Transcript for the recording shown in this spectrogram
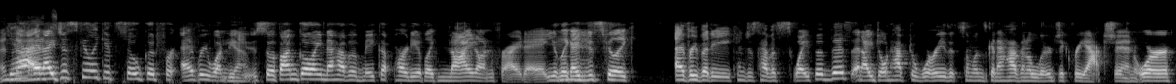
And yeah, and I just feel like it's so good for everyone to yeah. use. So if I'm going to have a makeup party of like nine on Friday, you like mm-hmm. I just feel like everybody can just have a swipe of this and I don't have to worry that someone's going to have an allergic reaction or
